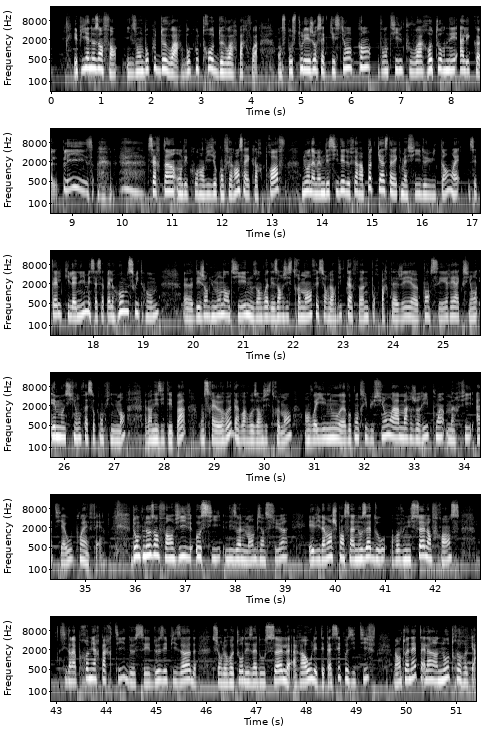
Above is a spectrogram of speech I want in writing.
Et puis il y a nos enfants, ils ont beaucoup de devoirs, beaucoup trop de devoirs parfois. On se pose tous les jours cette question, quand vont-ils pouvoir retourner à l'école? Please Certains ont des cours en visioconférence avec leurs profs. Nous, on a même décidé de faire un podcast avec ma fille de 8 ans. Ouais, c'est elle qui l'anime et ça s'appelle Home Sweet Home. Euh, des gens du monde entier nous envoient des enregistrements faits sur leur dictaphone pour partager euh, pensées, réactions, émotions face au confinement. Alors n'hésitez pas, on serait heureux d'avoir vos enregistrements. Envoyez-nous euh, vos contributions à marjorie.murphy.yahoo.fr. Donc nos enfants vivent aussi l'isolement, bien sûr. Évidemment, je pense à nos ados revenus seuls en France. Si dans la première partie de ces deux épisodes sur le retour des ados seuls, Raoul était assez positif, ben Antoinette, elle a un autre regard.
